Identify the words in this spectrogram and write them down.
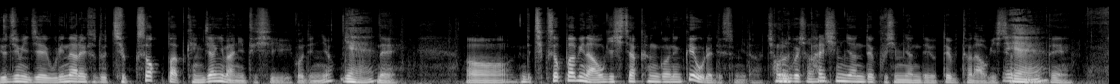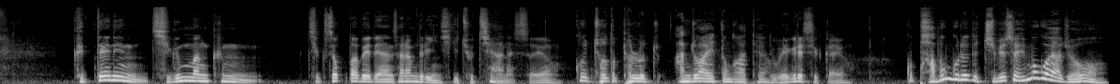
요즘 이제 우리나라에서도 즉석밥 굉장히 많이 드시거든요. 예. 네. 어, 근데 즉석밥이 나오기 시작한 거는 꽤 오래됐습니다. 1980년대, 90년대 요때부터 나오기 시작했는데 예. 그때는 지금만큼 즉석밥에 대한 사람들의 인식이 좋지 않았어요. 그 저도 별로 안 좋아했던 것 같아요. 왜 그랬을까요? 그 밥은 그래도 집에서 해 먹어야죠.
